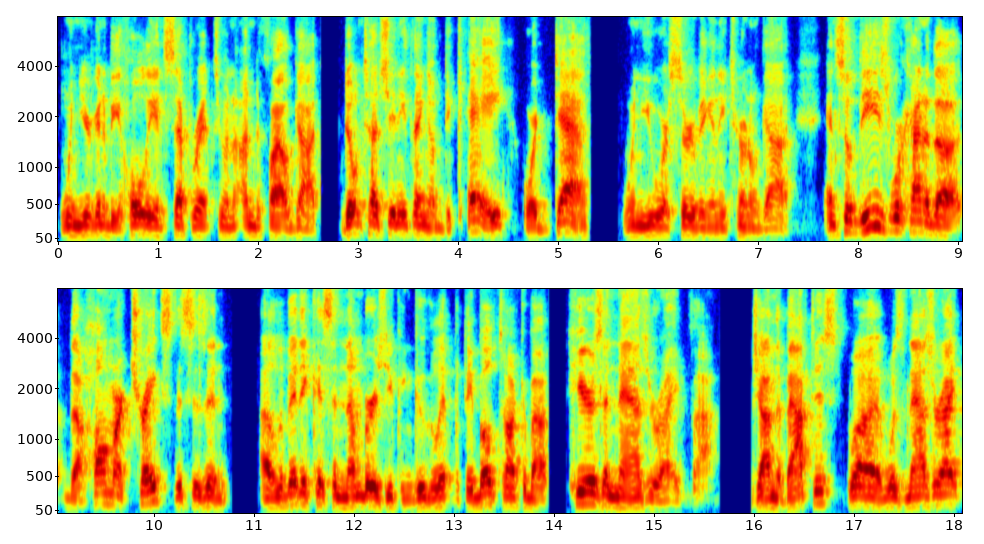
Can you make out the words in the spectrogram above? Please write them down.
when you're going to be holy and separate to an undefiled god. Don't touch anything of decay or death when you are serving an eternal god. And so these were kind of the the hallmark traits. This is in Uh, Leviticus and Numbers, you can Google it, but they both talk about here's a Nazarite vow. John the Baptist uh, was Nazarite,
